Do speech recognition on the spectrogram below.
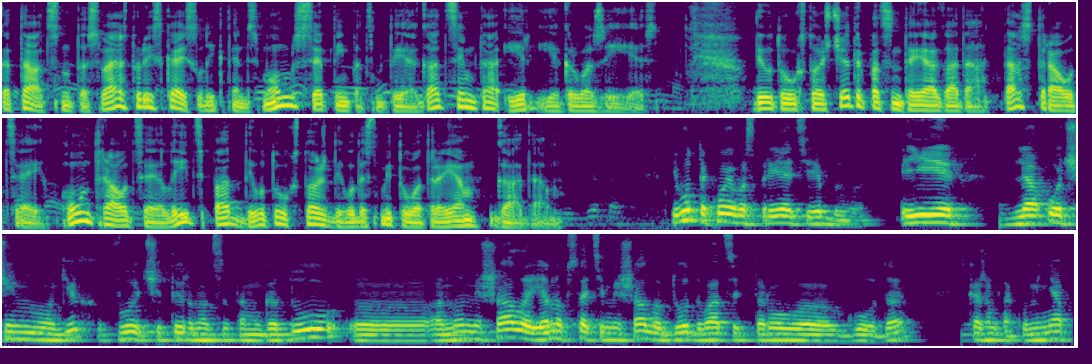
ka tāds nu, tas vēsturiskais liktenis mums 17. gadsimtā ir iegrozījies. 2014. gadā tas traucēja un traucēja līdz pat 2022. gadam. И вот такое восприятие было. И для очень многих в 2014 году э, оно мешало, и оно, кстати, мешало до 2022 года. Скажем так, у меня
